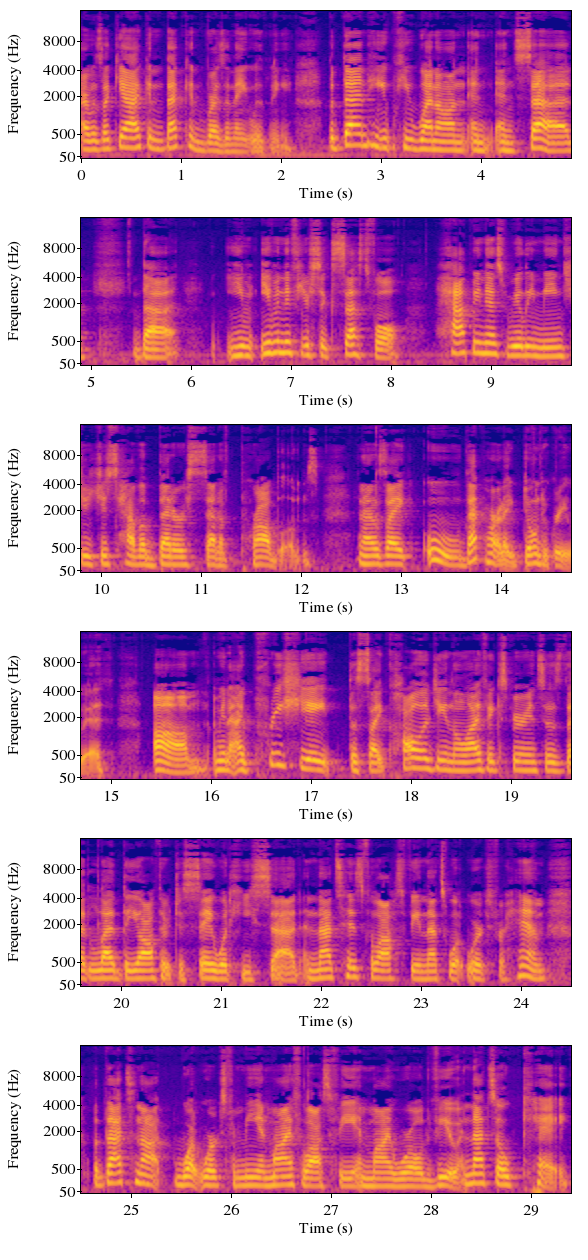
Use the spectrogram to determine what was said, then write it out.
I was like yeah i can that can resonate with me. But then he he went on and and said that even if you're successful, happiness really means you just have a better set of problems. And I was like, ooh, that part I don't agree with. Um, I mean, I appreciate the psychology and the life experiences that led the author to say what he said, and that's his philosophy, and that's what works for him. But that's not what works for me and my philosophy and my worldview, and that's okay,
